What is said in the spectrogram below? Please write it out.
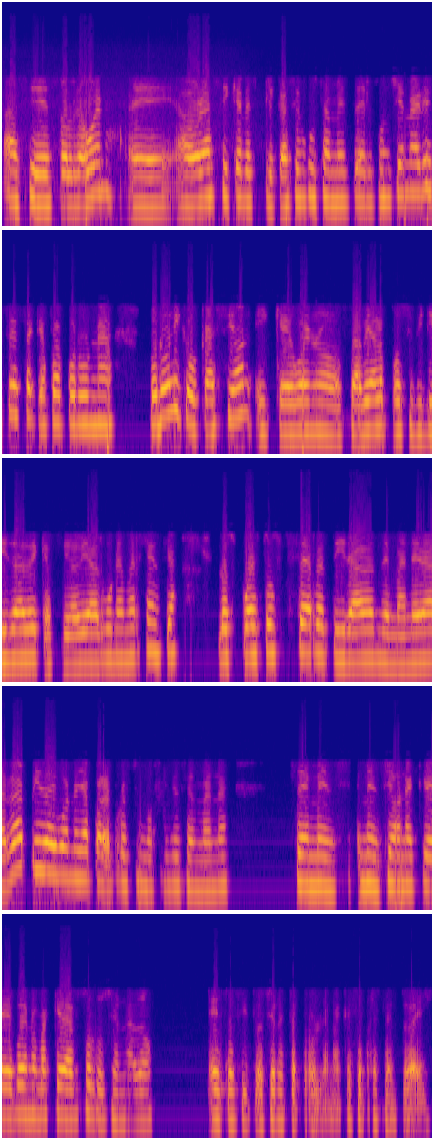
Así es, Olga. Bueno, eh, ahora sí que la explicación justamente del funcionario es esta, que fue por una por única ocasión y que, bueno, sabía la posibilidad de que si había alguna emergencia, los puestos se retiraran de manera rápida y, bueno, ya para el próximo fin de semana se menciona que, bueno, va a quedar solucionado esta situación, este problema que se presentó ahí.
